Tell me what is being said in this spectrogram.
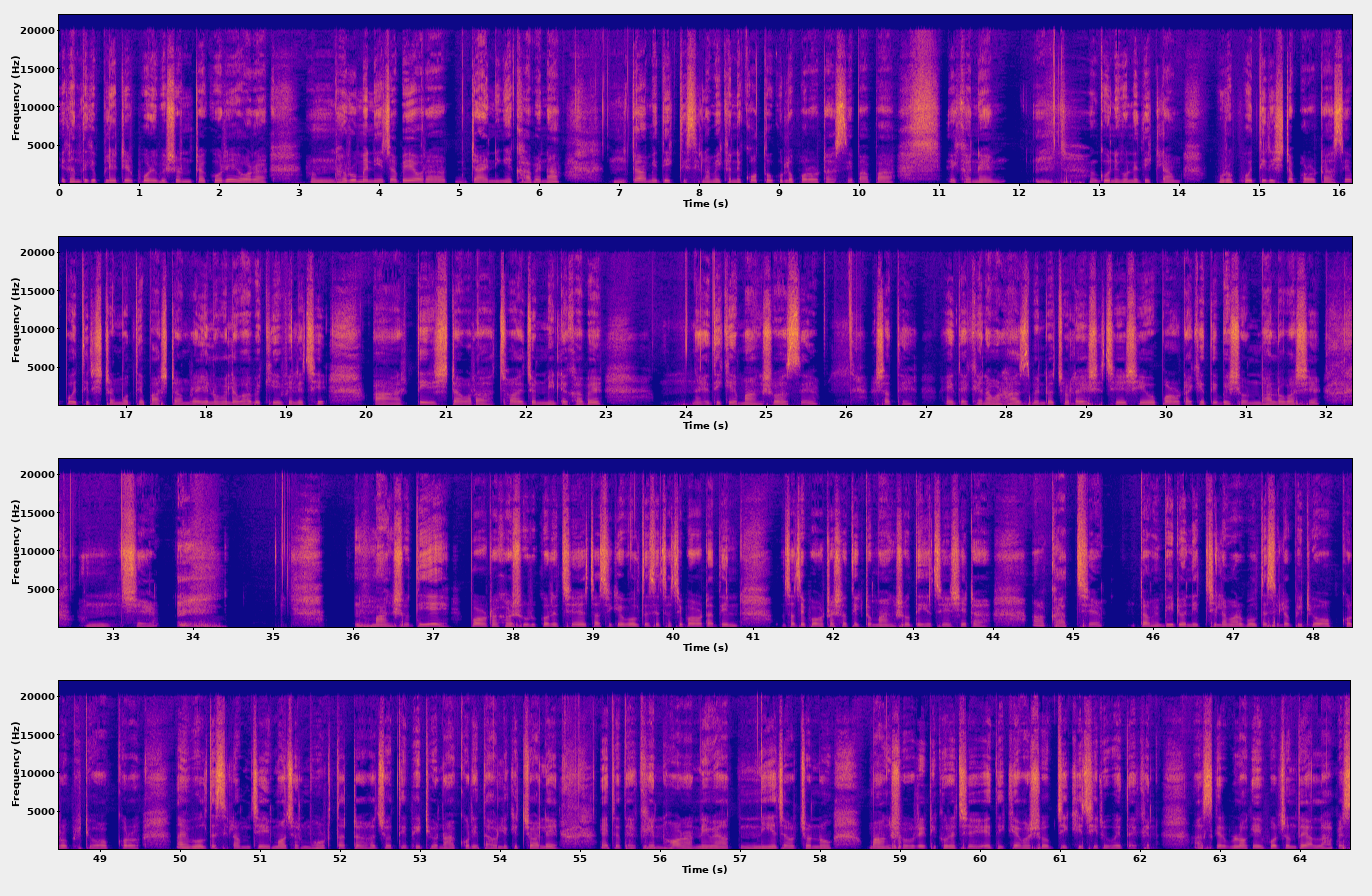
এখান থেকে প্লেটের পরিবেশনটা করে ওরা রুমে নিয়ে যাবে। ওরা ডাইনিংয়ে খাবে না। তো আমি দেখতেছিলাম এখানে কতগুলো পরোটা আছে, বাবা। এখানে গুনে গুনে দেখলাম পুরো পঁয়ত্রিশটা পরোটা আছে। পঁয়ত্রিশটার মধ্যে পাঁচটা আমরা এলোমেলোভাবে খেয়ে ফেলেছি। আর তিরিশটা ওরা ছয়জন মিলে খাবে। এদিকে মাংস আছে সাথে। এই দেখেন আমার হাজব্যান্ডও চলে এসেছে। সেও পরোটা খেতে ভীষণ ভালোবাসে। সে মাংস দিয়ে পরোটা খাওয়া শুরু করেছে। চাচিকে বলতেছে, চাচি, পরোটা দিন। চাচি পরোটার সাথে একটু মাংস দিয়েছে, সেটা খাচ্ছে। তো আমি ভিডিও নিচ্ছিলাম আর বলতেছিল, ভিডিও অফ করো, ভিডিও অফ করো। আমি বলতেছিলাম যে, এই মজার মুহূর্তটা যদি ভিডিও না করি তাহলে কি চলে? এতে দেখেন হরা নিয়ে নিয়ে যাওয়ার জন্য মাংস রেডি করেছে। এদিকে আবার সবজি খিচিড়িও দেখেন। আজকের ব্লগ এই পর্যন্তই। আল্লাহ হাফেজ।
